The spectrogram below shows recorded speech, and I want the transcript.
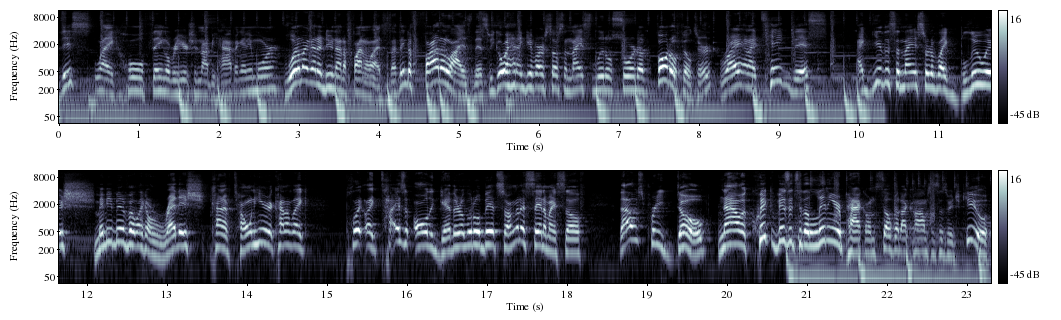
this like whole thing over here should not be happening anymore. What am I gonna do now to finalize this? I think to finalize this, we go ahead and give ourselves a nice little sort of photo filter, right? And I take this, I give this a nice sort of like bluish, maybe a bit of a, like a reddish kind of tone here. It kind of like play, like ties it all together a little bit. So I'm gonna say to myself, that was pretty dope. Now, a quick visit to the linear pack on sellfy.com slash HQ.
